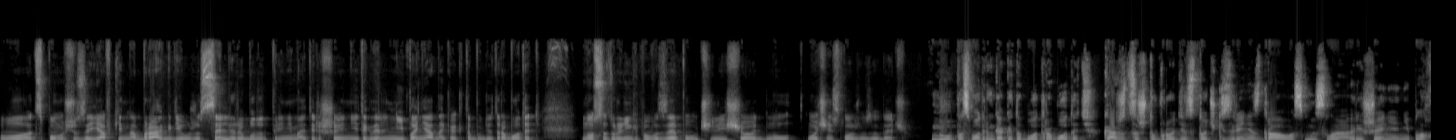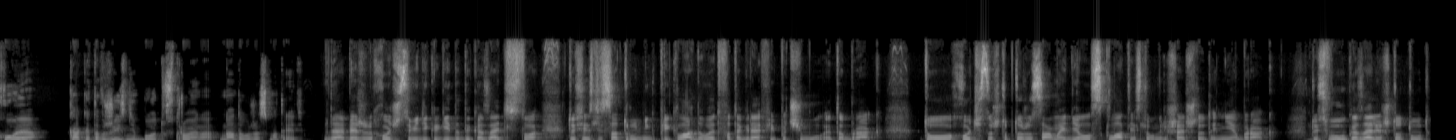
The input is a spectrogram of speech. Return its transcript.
вот, с помощью заявки на брак, где уже селлеры будут принимать решения и так далее. Непонятно, как это будет работать, но сотрудники ПВЗ получили еще одну очень сложную задачу. Ну, посмотрим, как это будет работать. Кажется, что вроде с точки зрения здравого смысла решение неплохое. Как это в жизни будет устроено, надо уже смотреть. Да, опять же, хочется видеть какие-то доказательства. То есть, если сотрудник прикладывает фотографии, почему это брак, то хочется, чтобы то же самое делал склад, если он решает, что это не брак. То есть вы указали, что тут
